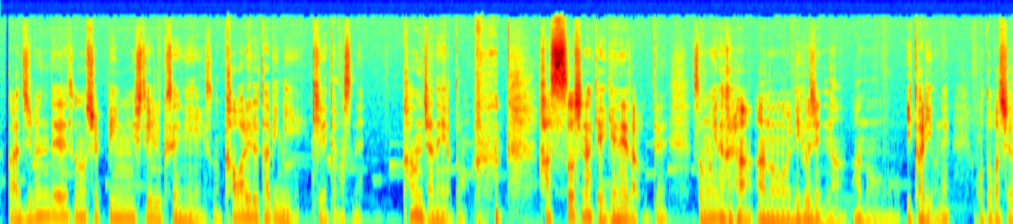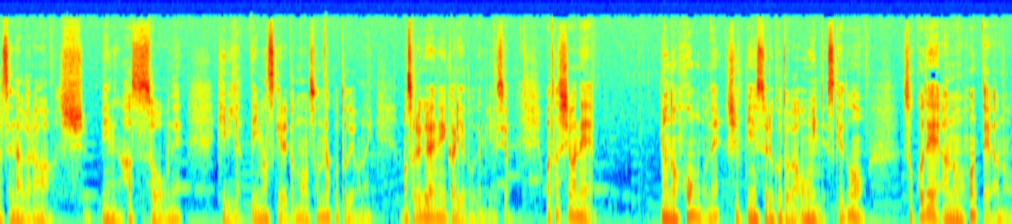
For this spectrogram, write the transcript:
だから自分でその出品しているくせにその買われるたびに切れてますね。買うんじゃねえよと。発送しなきゃいけねえだろってね。そう思いながらあの理不尽なあの怒りをねほとばしらせながら出品発送をね日々やっていますけれどもそんなことではない、まあ、それぐらいの怒りはどうでもいいですよ。私はねあの本をね出品することが多いんですけどそこであの本ってあの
